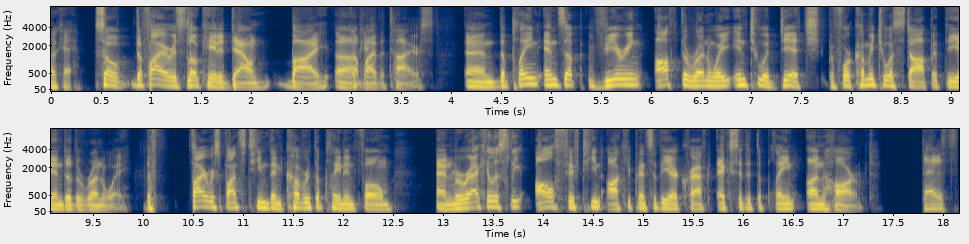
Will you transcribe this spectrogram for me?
Okay, So the fire is located down by uh, Okay. by the tires, and the plane ends up veering off the runway into a ditch before coming to a stop at the end of the runway. The fire response team then covered the plane in foam, and miraculously, all 15 occupants of the aircraft exited the plane unharmed. that is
